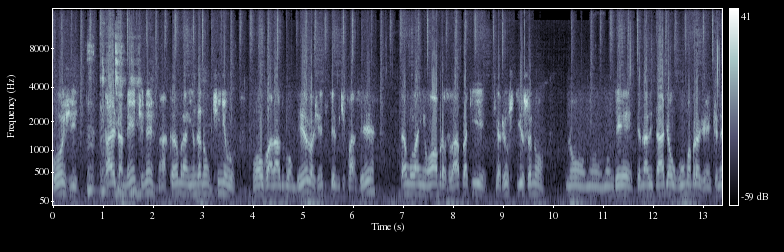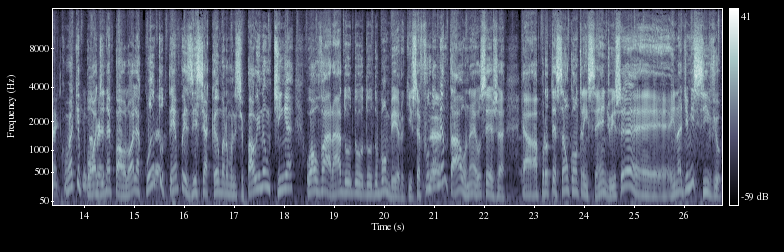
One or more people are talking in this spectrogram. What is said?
Hoje, tardamente, né? A Câmara ainda não tinha o, o alvará do bombeiro, a gente teve que fazer estamos lá em obras lá para que, que a justiça não, não, não, não dê penalidade alguma pra gente, né? Como é que, que pode, verdade... né, Paulo? Olha quanto é. tempo existe a Câmara Municipal e não tinha o alvará do, do, do, do bombeiro, que isso é fundamental, é. né? Ou seja, a, a, proteção contra incêndio, isso é, é, inadmissível.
